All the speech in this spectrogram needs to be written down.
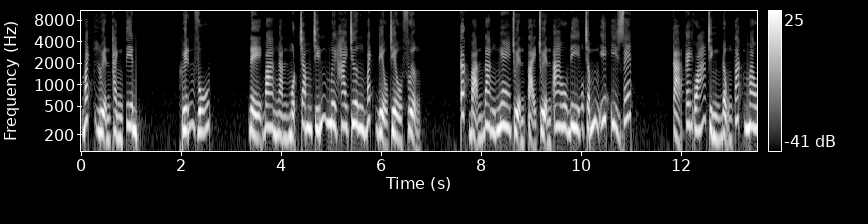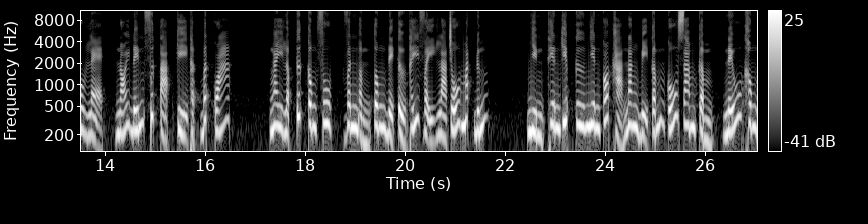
Bách luyện thành tiên. huyễn Vũ. Để 3192 chương Bách Điểu Triều Phượng. Các bạn đang nghe truyện tại truyện Audi.xyz. Cả cái quá trình động tác mau lẻ. Nói đến phức tạp kỳ thật bất quá. Ngay lập tức công phu. Vân ẩm tông đệ tử thấy vậy là chố mắt đứng. Nhìn thiên kiếp cư nhiên có khả năng bị cấm cố giam cầm. Nếu không.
